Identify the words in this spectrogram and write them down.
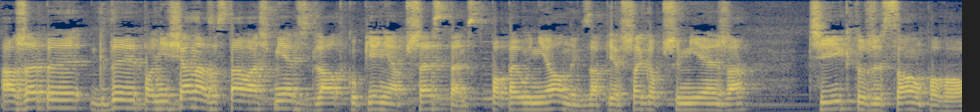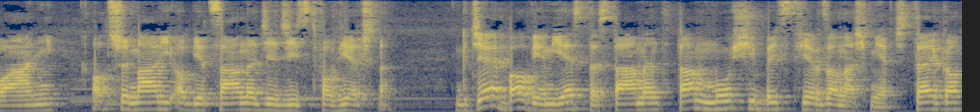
ażeby, gdy poniesiona została śmierć dla odkupienia przestępstw popełnionych za pierwszego przymierza, ci, którzy są powołani, otrzymali obiecane dziedzictwo wieczne. Gdzie bowiem jest testament, tam musi być stwierdzona śmierć tego,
